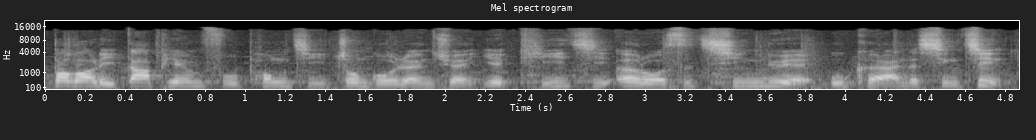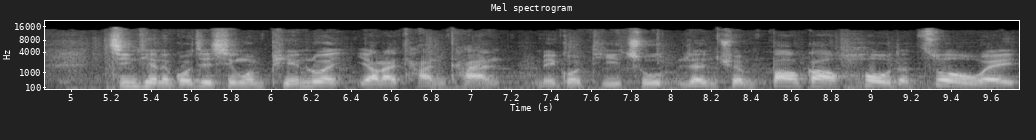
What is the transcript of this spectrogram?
报告里大篇幅抨击中国人权，也提及俄罗斯侵略乌克兰的行径。今天的国际新闻评论要来谈谈美国提出人权报告后的作为，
